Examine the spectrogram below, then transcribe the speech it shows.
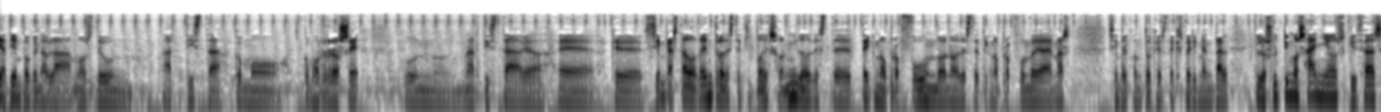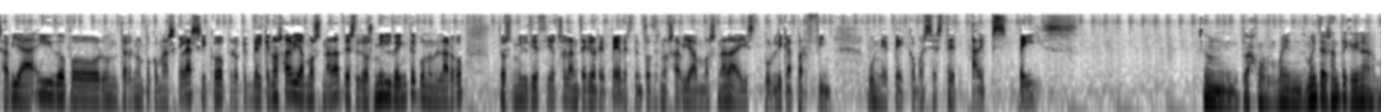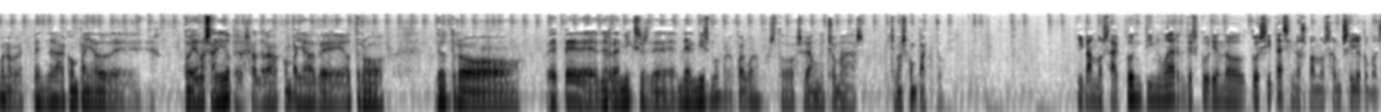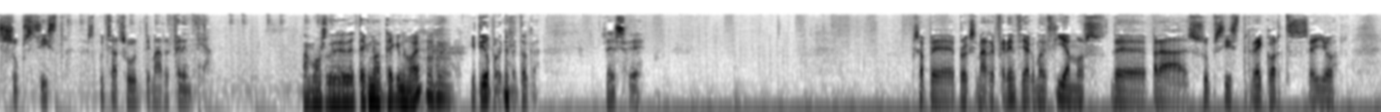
Hacía tiempo que no hablábamos de un artista como, como Rosé, un, artista eh, que siempre ha estado dentro de este tipo de sonido, de este tecno profundo, ¿no? De este tecno profundo y además siempre con toques de experimental, que en los últimos años quizás había ido por un terreno un poco más clásico, pero del que no sabíamos nada desde 2020 con un largo, 2018 el anterior EP, desde entonces no sabíamos nada y publica por fin un EP como es este Type Space. Un trabajo muy, muy interesante que viene, bueno, vendrá acompañado de, todavía no ha salido, pero saldrá acompañado de otro, de otro EP de, remixes del mismo, con lo cual, bueno, pues todo será mucho más, mucho más compacto. Y vamos a continuar descubriendo cositas y nos vamos a un sello como Subsist, a escuchar su última referencia. Vamos de, de tecno a tecno, ¿eh? y tiro porque me toca. Sí, sí. próxima referencia, como decíamos, de, para Subsist Records, sello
